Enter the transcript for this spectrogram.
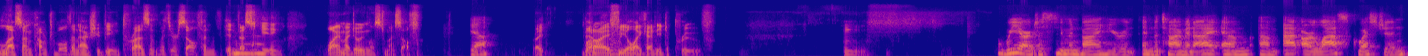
less uncomfortable than actually being present with yourself and investigating yeah. why am I doing this to myself? Yeah. Right. What Absolutely. do I feel like I need to prove? Hmm. We are just zooming by here in, in the time, and I am um, at our last question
